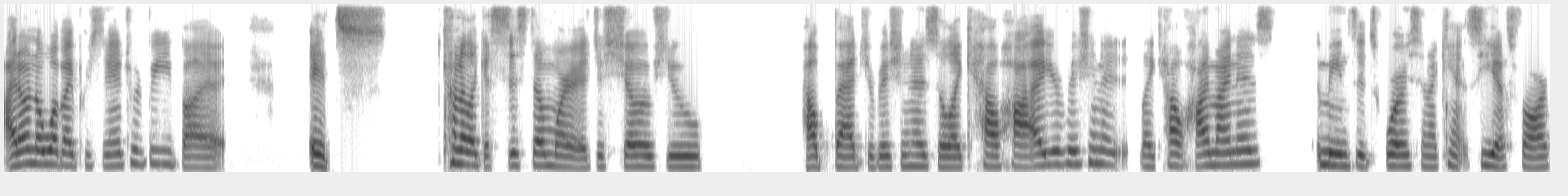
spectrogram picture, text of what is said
i don't know what my percentage would be but it's kind of like a system where it just shows you how bad your vision is so like how high your vision is like how high mine is it means it's worse and i can't see as far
